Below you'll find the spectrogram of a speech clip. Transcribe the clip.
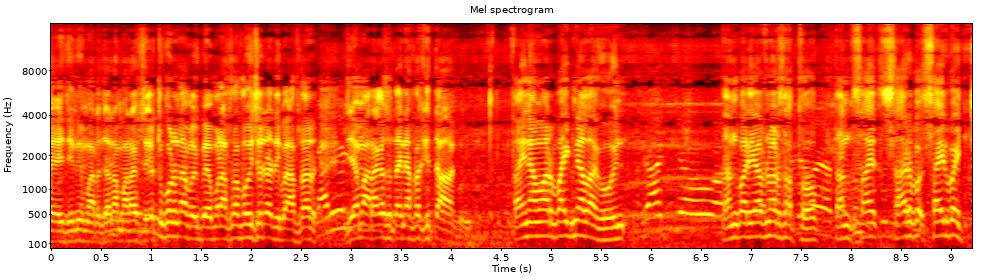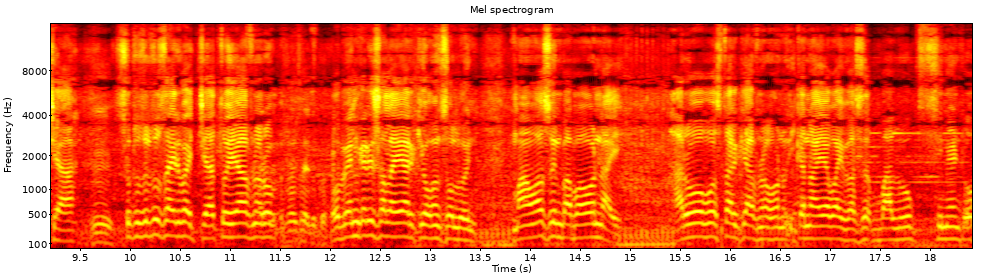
এই যিনি মারা যারা মারা গেছে একটু করে না কইবে মানে আপনার পরিচয়টা দিবা। আপনার যে মারা গেছে তাই আপনার কি তা কই তাই না আমার বাইক না লাগুন তান বাড়ি আপনার ছাতক তান সাইর বাচ্চা ছোট ছোট সাইর বাচ্চা তো আপনার ও ভ্যান গাড়ি চালাই আর কি অঞ্চল হইন। মাও আছেন বাবাও নাই। আরও অবস্থা কি আপনার এখানে। আয়া আছে বালুক সিমেন্ট ও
